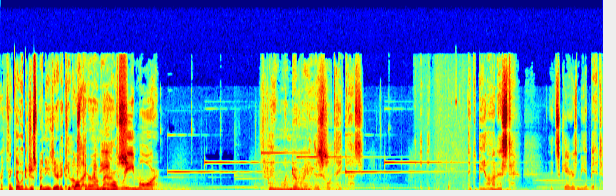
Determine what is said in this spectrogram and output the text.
I think it would have just been easier to It keep walking like we around the house. Three more. Three more Wonder where this will take us. and to be honest, it scares me a bit.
